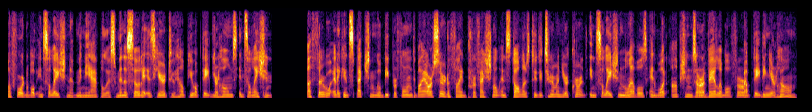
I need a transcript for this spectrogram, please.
Affordable Insulation of Minneapolis, Minnesota is here to help you update your home's insulation. A thorough attic inspection will be performed by our certified professional installers to determine your current insulation levels and what options are available for updating your home.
